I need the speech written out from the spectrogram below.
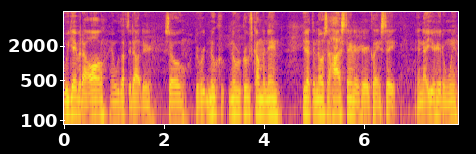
we gave it our all and we left it out there. So the re- new new recruits coming in, you have to know it's a high standard here at Clayton State, and that you're here to win.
